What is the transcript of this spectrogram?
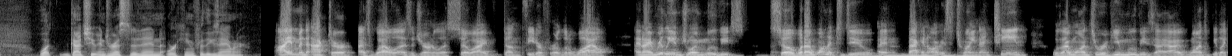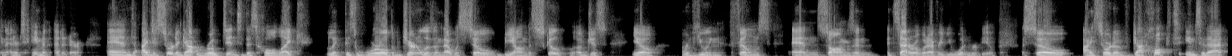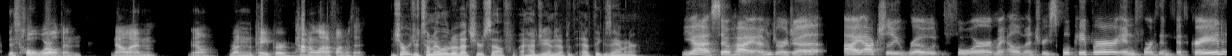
What got you interested in working for the Examiner? I am an actor as well as a journalist, so I've done theater for a little while, and I really enjoy movies. So what I wanted to do, and back in August of 2019, was I wanted to review movies. I, I wanted to be like an entertainment editor, and I just sort of got roped into this whole like like this world of journalism that was so beyond the scope of just you know reviewing films and songs and etc whatever you would review. So i sort of got hooked into that this whole world and now i'm you know running the paper having a lot of fun with it. Georgia tell me a little bit about yourself. How'd you end up at the examiner? Yeah so hi i'm georgia. I actually wrote for my elementary school paper in fourth and fifth grade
